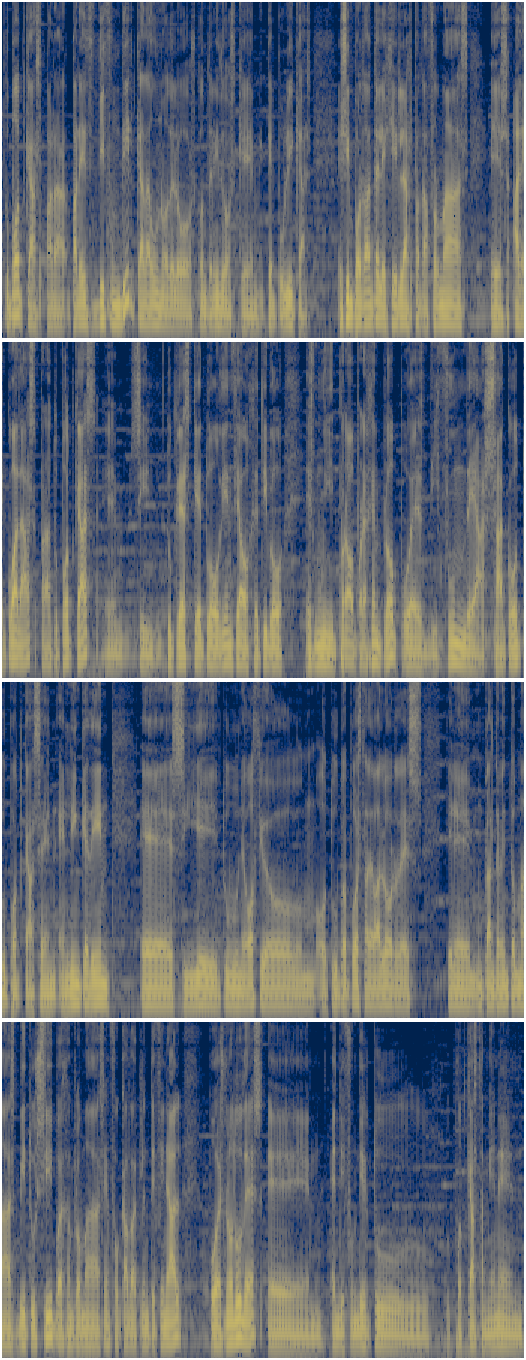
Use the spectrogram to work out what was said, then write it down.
tu podcast, para, difundir cada uno de los contenidos que publicas es importante elegir las plataformas adecuadas para tu podcast. Eh, si tú crees que tu audiencia objetivo es muy pro, por ejemplo, pues difunde a saco tu podcast en, LinkedIn. Eh, si tu negocio o tu propuesta de valor es, tiene un planteamiento más B2C, por ejemplo, más enfocado al cliente final, pues no dudes eh, en difundir tu, podcast también en,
